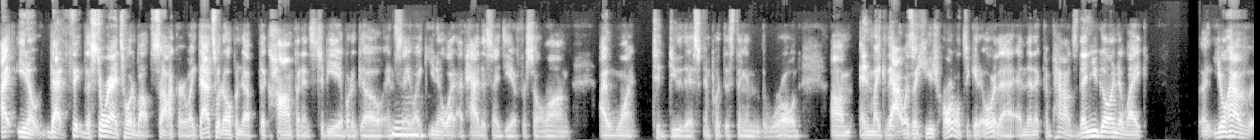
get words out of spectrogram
I, you know, that th- the story I told about soccer, like that's what opened up the confidence to be able to go and yeah. say, like, you know what, I've had this idea for so long. I want to do this and put this thing in the world. Um, and like that was a huge hurdle to get over that. And then it compounds. Then you go into like, uh, you'll have uh,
